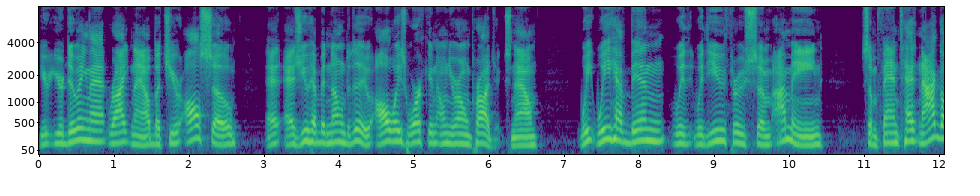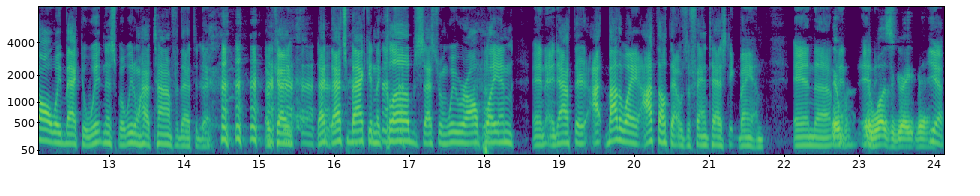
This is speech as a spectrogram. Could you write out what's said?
You're, you're doing that right now, but you're also, as you have been known to do, always working on your own projects. Now, we we have been with with you through some. I mean, some fantastic. Now I go all the way back to Witness, but we don't have time for that today. Okay, that that's back in the clubs. That's when we were all playing and and out there. I, by the way, I thought that was a fantastic band. And, uh, it, and, and, it was a great band. Yeah.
